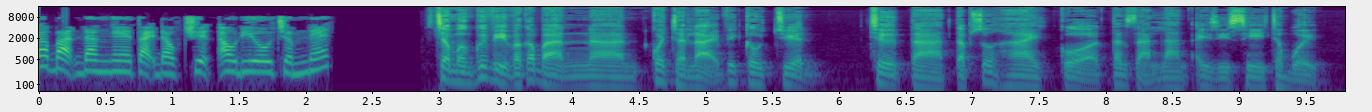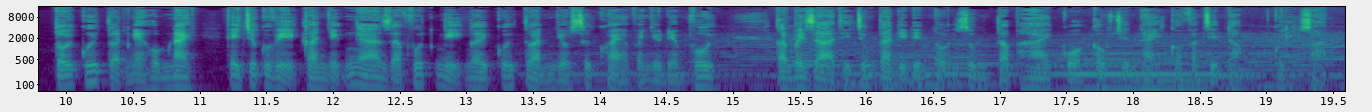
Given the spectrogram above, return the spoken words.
Các bạn đang nghe tại đọc chuyện audio.net Chào mừng quý vị và các bạn à, quay trở lại với câu chuyện Trừ tà tập số 2 của tác giả Lan AGC trong buổi tối cuối tuần ngày hôm nay. Kính chúc quý vị có những à, giờ phút nghỉ ngơi cuối tuần nhiều sức khỏe và nhiều niềm vui. Còn bây giờ thì chúng ta đi đến nội dung tập 2 của câu chuyện này của phần diễn đọc của Đình Soạn.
